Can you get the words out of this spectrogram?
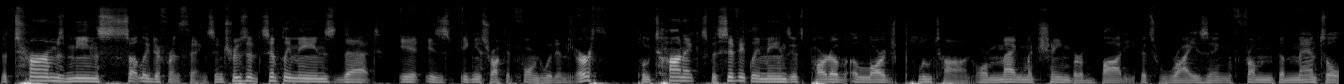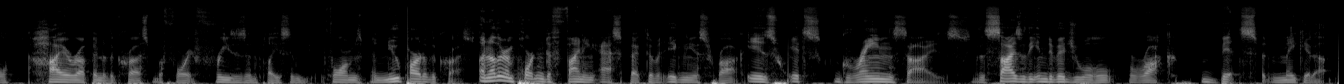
The terms mean subtly different things. Intrusive simply means that it is igneous rock that formed within the earth. Plutonic specifically means it's part of a large pluton or magma chamber body that's rising from the mantle higher up into the crust before it freezes in place and forms a new part of the crust. Another important defining aspect of an igneous rock is its grain size, the size of the individual rock bits that make it up.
